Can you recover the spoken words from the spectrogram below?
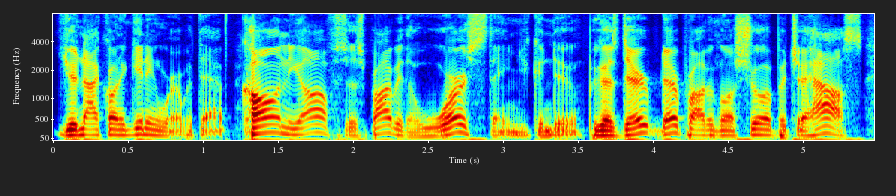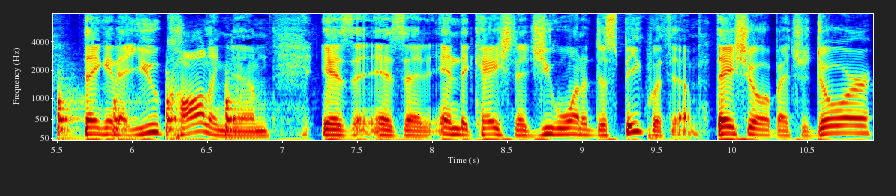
you're not going to get anywhere with that. Calling the officer is probably the worst thing you can do because they're they're probably going to show up at your house thinking that you calling them is is an indication that you wanted to speak with them. They show up at your door.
